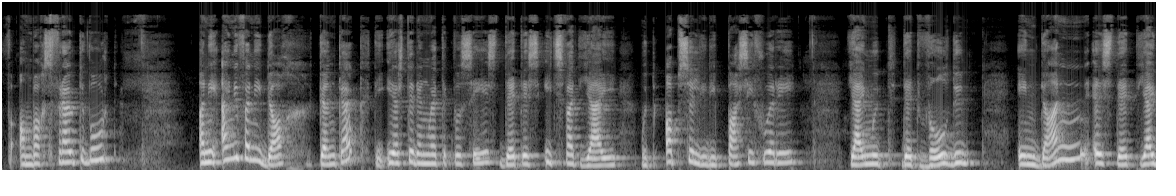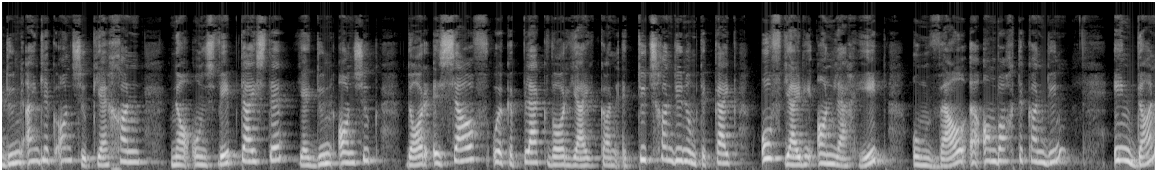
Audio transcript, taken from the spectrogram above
of 'n ambagsvrou te word, Aan die einde van die dag dink ek, die eerste ding wat ek wil sê is dit is iets wat jy moet absoluut die passie vir hê. Jy moet dit wil doen en dan is dit jy doen eintlik aansoek. Jy gaan na ons webtuiste, jy doen aansoek, Daar is self ook 'n plek waar jy kan 'n toets gaan doen om te kyk of jy die aanleg het om wel 'n ambag te kan doen. En dan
